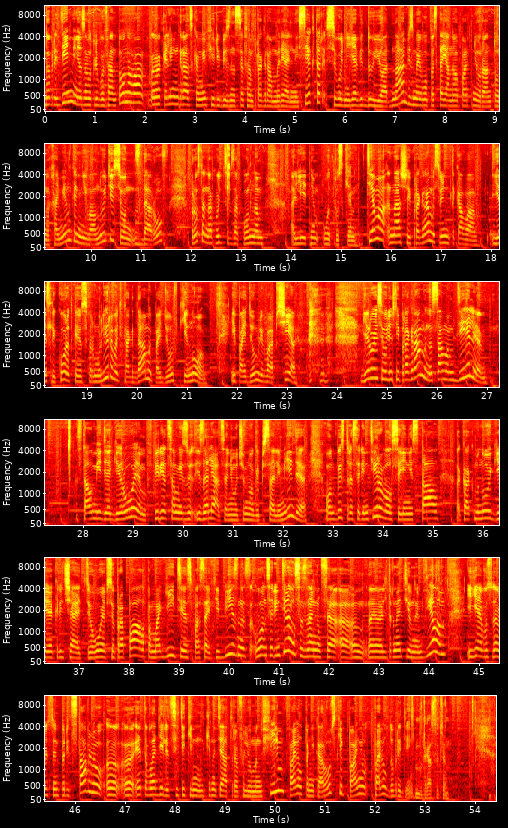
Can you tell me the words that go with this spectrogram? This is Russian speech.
Добрый день, меня зовут Любовь Антонова. В Калининградском эфире бизнес ФМ программы «Реальный сектор». Сегодня я веду ее одна, без моего постоянного партнера Антона Хоменко. Не волнуйтесь, он здоров, просто находится в законном летнем отпуске. Тема нашей программы сегодня такова. Если коротко ее сформулировать, когда мы пойдем в кино? И пойдем ли вообще? Герои сегодняшней программы на самом деле стал медиагероем в период самоизоляции. О нем очень много писали медиа. Он быстро сориентировался и не стал, как многие, кричать «Ой, все пропало, помогите, спасайте бизнес». Он сориентировался, занялся э, э, альтернативным делом, и я его с удовольствием представлю. Э, это владелец сети кинотеатров «Люмен Фильм» Павел Паникоровский. Павел, добрый день. Здравствуйте.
